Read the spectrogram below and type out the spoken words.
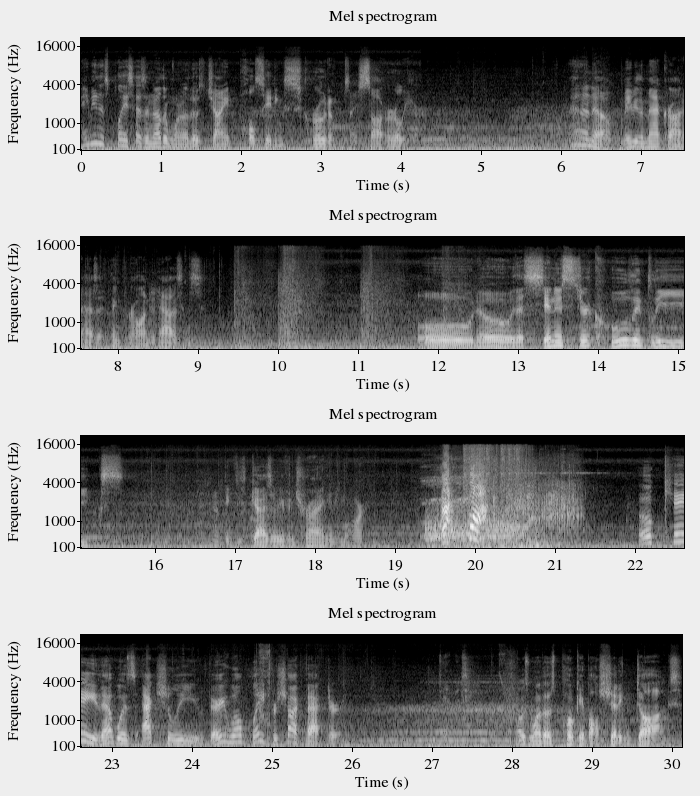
Maybe this place has another one of those giant pulsating scrotums I saw earlier. I don't know. Maybe the Makron has a thing for haunted houses. Oh no, the sinister coolant leaks. I don't think these guys are even trying anymore. Ah, fuck! Okay, that was actually very well played for shock factor. That was one of those Pokeball shedding dogs.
